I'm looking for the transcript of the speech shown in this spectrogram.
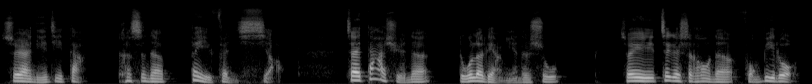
虽然年纪大，可是呢辈分小，在大学呢读了两年的书，所以这个时候呢，冯碧落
